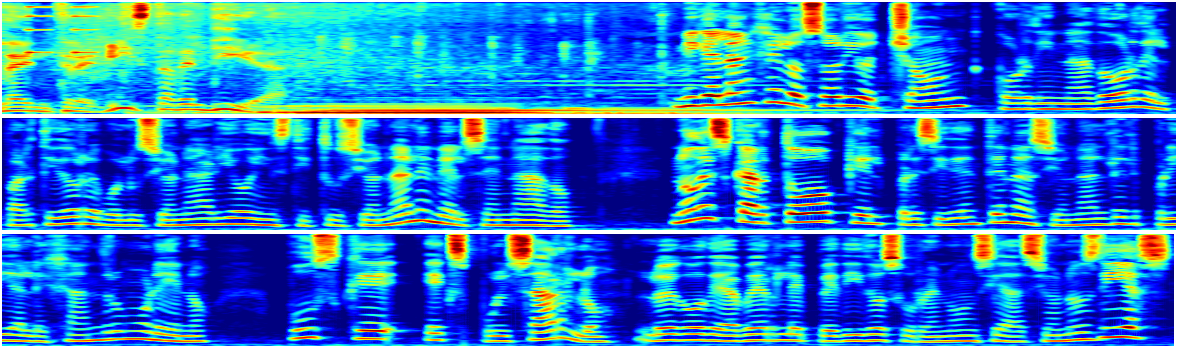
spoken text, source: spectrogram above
La entrevista del día. Miguel Ángel Osorio Chong, coordinador del Partido Revolucionario Institucional en el Senado, no descartó que el presidente nacional del PRI, Alejandro Moreno, busque expulsarlo luego de haberle pedido su renuncia hace unos días.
